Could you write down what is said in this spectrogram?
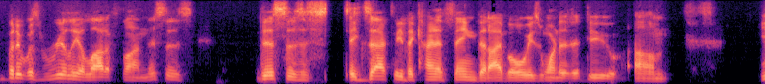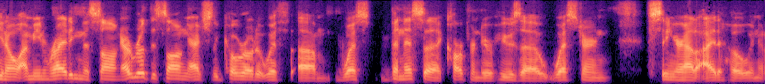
but it was really a lot of fun. This is this is exactly the kind of thing that I've always wanted to do. Um, you know, I mean, writing the song, I wrote the song actually co-wrote it with um, West Vanessa Carpenter, who's a Western singer out of Idaho. And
